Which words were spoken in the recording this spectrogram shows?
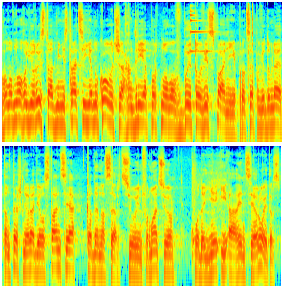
Головного юриста адміністрації Януковича Андрія Портнова вбито в Іспанії. Про це повідомляє тамтешня радіостанція Кадена Сер. Цю інформацію подає і агенція Reuters.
